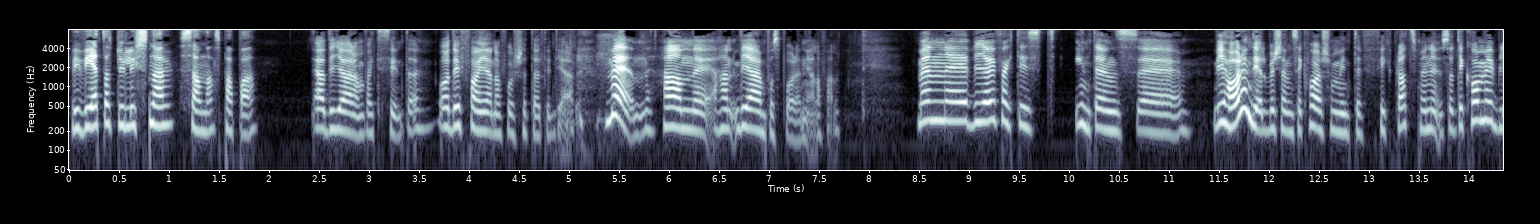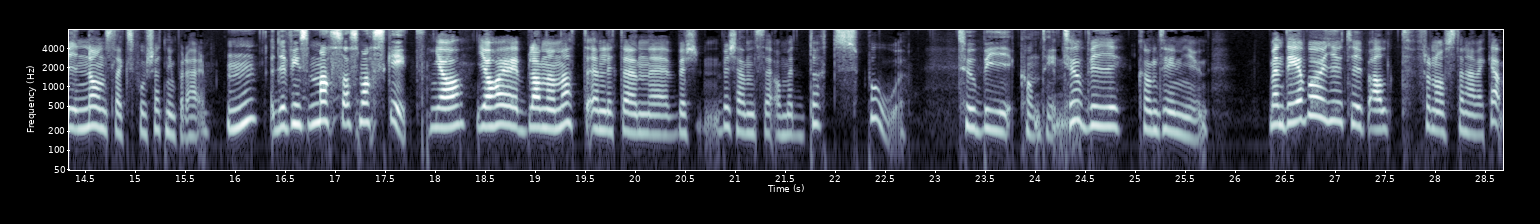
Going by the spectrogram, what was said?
Vi vet att du lyssnar, Sannas pappa. Ja, det gör han faktiskt inte. Och det får han gärna fortsätta att inte göra. Men han, eh, han, vi är han på spåren i alla fall. Men eh, vi har ju faktiskt inte ens... Eh, vi har en del bekännelser kvar som vi inte fick plats med nu. Så det kommer ju bli någon slags fortsättning på det här. Mm. Det finns massa smaskigt. Ja, jag har bland annat en liten eh, be- bekännelse om ett dödsbo. To be continued. To be continued. Men det var ju typ allt från oss den här veckan.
